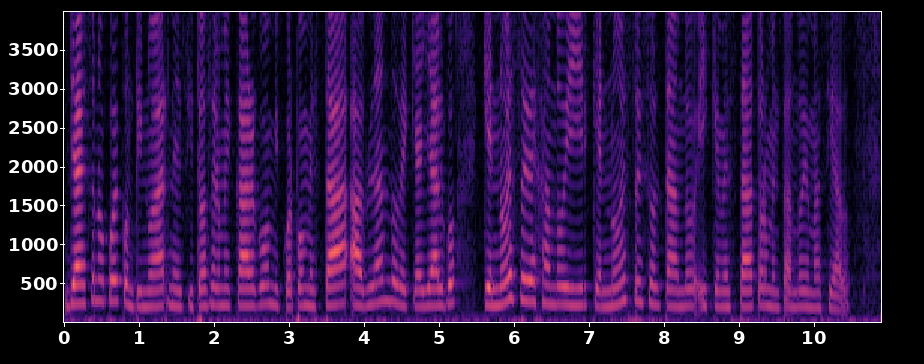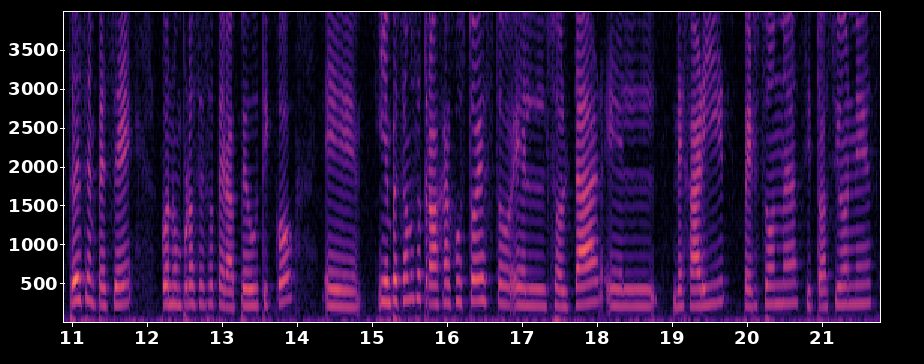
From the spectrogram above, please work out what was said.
ya esto no puede continuar, necesito hacerme cargo, mi cuerpo me está hablando de que hay algo que no estoy dejando ir, que no estoy soltando y que me está atormentando demasiado. Entonces empecé con un proceso terapéutico eh, y empezamos a trabajar justo esto, el soltar, el dejar ir personas, situaciones,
